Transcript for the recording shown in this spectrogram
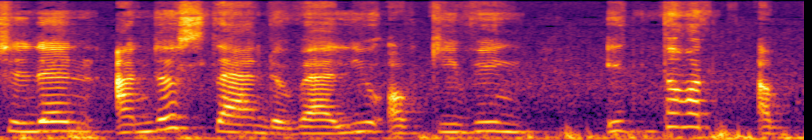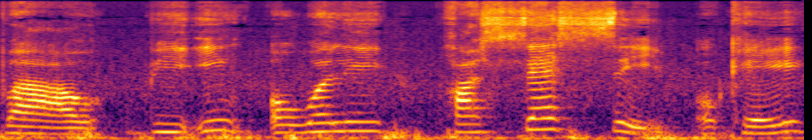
children understand the value of giving. It's not about being overly possessive, okay?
